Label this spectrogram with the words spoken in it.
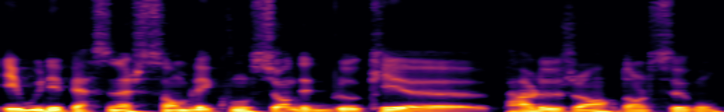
et où les personnages semblaient conscients d'être bloqués euh, par le genre dans le second.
